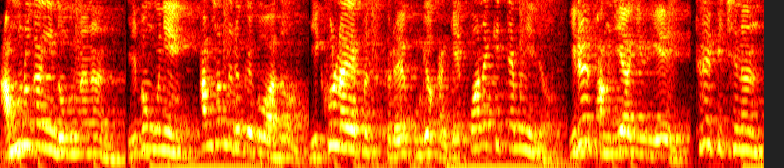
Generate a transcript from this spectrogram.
아무르강이 녹으면은 일본군이 함선들을 끌고 와서 니콜라예프스크를 공격할 게 뻔했기 때문이죠. 이를 방지하기 위해 트레피치는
